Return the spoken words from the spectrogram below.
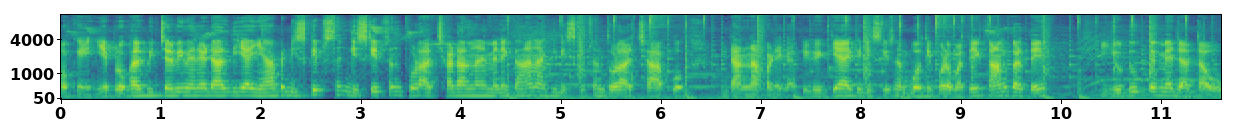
ओके okay, ये प्रोफ़ाइल पिक्चर भी मैंने डाल दिया। यहाँ पे डिस्क्रिप्शन डिस्क्रिप्शन थोड़ा अच्छा डालना है। मैंने कहा ना कि डिस्क्रिप्शन थोड़ा अच्छा आपको डालना पड़ेगा क्योंकि क्या है कि डिस्क्रिप्शन बहुत इंपॉर्टेंट बात है। काम करते यूट्यूब पे मैं जाता हूँ।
